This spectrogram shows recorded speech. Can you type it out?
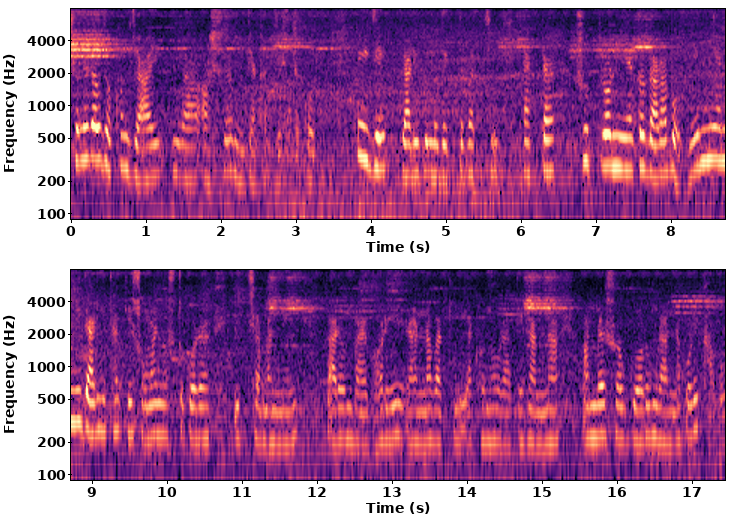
ছেলেরাও যখন যায় বা আসে, আমি দেখার চেষ্টা করি। এই যে গাড়িগুলো দেখতে পাচ্ছি, একটা সূত্র নিয়ে তো দাঁড়াবো। এমনি এমনি দাঁড়িয়ে থাকে, সময় নষ্ট করার ইচ্ছা আমার নেই। কারণ বা, ঘরে রান্না বাকি এখনও রাতে রান্না, আমরা সব গরম রান্না করে খাব।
